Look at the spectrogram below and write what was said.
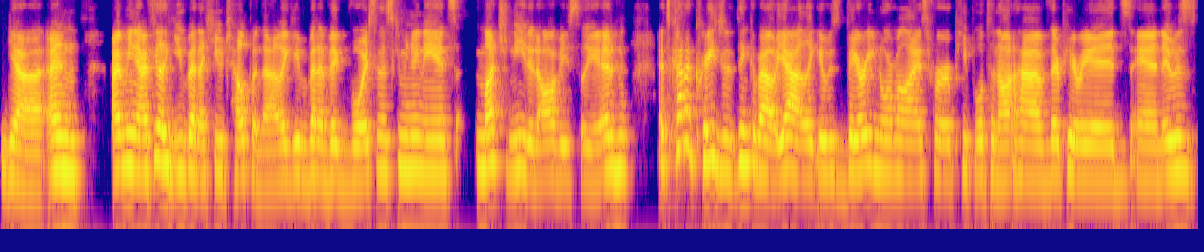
Yeah. And I mean, I feel like you've been a huge help in that. Like you've been a big voice in this community. It's much needed, obviously. And it's kind of crazy to think about. Yeah, like it was very normalized for people to not have their periods. And it was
